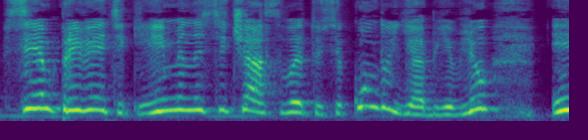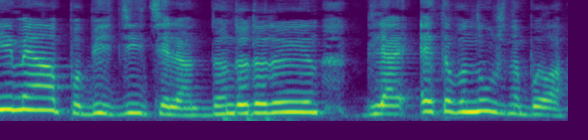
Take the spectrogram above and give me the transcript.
Всем приветики! Именно сейчас, в эту секунду, я объявлю имя победителя. Дун -дун -дун Для этого нужно было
